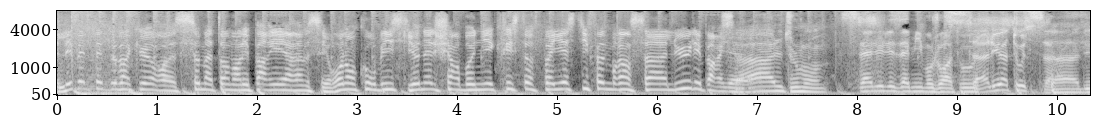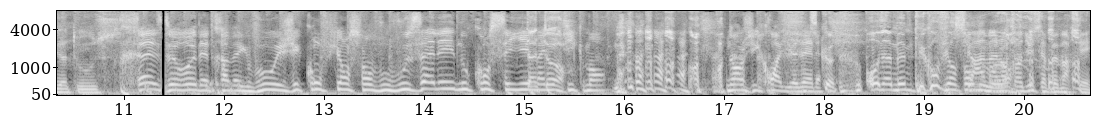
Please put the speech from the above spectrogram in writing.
Les belles têtes de vainqueurs euh, ce matin dans les paris RMC. Roland Courbis, Lionel Charbonnier, Christophe Payet, Stephen Brun. Salut les parieurs. Salut tout le monde. Salut les amis, bonjour à tous. Salut à tous. Salut à tous. Très heureux d'être avec vous et j'ai confiance en vous. Vous allez nous conseiller magnifiquement. non, j'y crois Lionel. On a même plus confiance Sur en un nous. alors. malentendu, ça peut marcher.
